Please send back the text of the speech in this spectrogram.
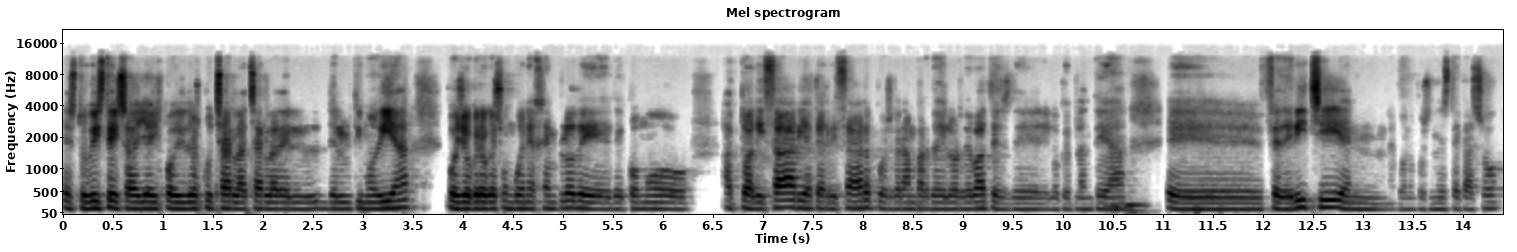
estuvisteis o hayáis podido escuchar la charla del, último día, pues yo creo que es un buen ejemplo de cómo actualizar y aterrizar pues, gran parte de los debates de lo que plantea eh, Federici, en, bueno, pues en este caso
